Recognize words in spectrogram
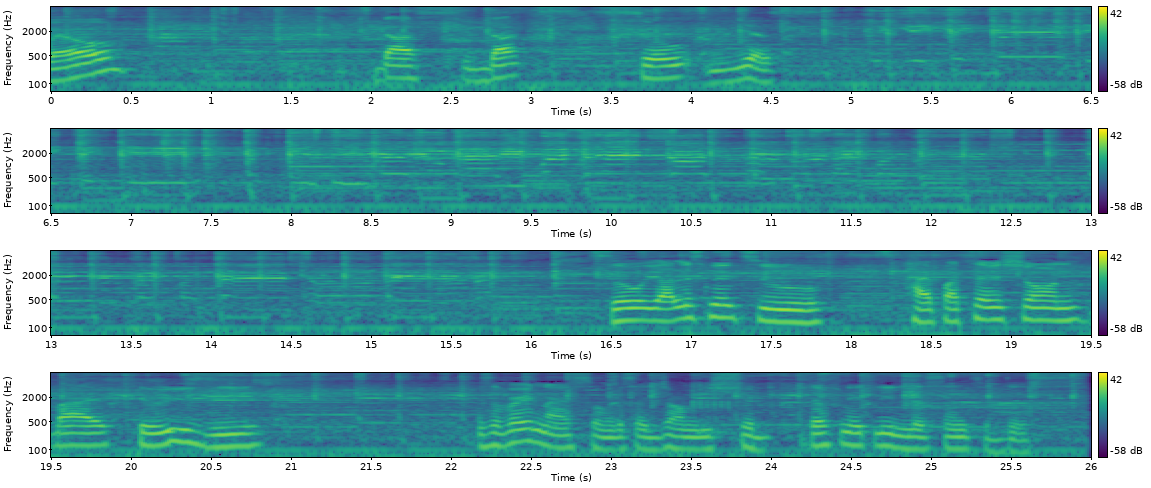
Well, that's that. So, yes. So you are listening to Hypertension by Peruzzi. It's a very nice song. It's a jam. You should definitely listen to this.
